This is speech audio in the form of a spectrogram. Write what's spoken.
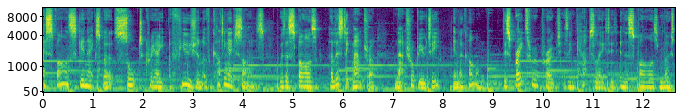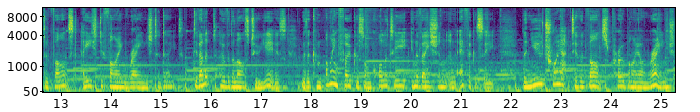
ESPA's skin experts sought to create a fusion of cutting edge science with ESPA's holistic mantra natural beauty, inner calm. This breakthrough approach is encapsulated in ESPA's most advanced age defying range to date. Developed over the last two years with a combined focus on quality, innovation, and efficacy, the new Tri-Active Advanced ProBiome range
